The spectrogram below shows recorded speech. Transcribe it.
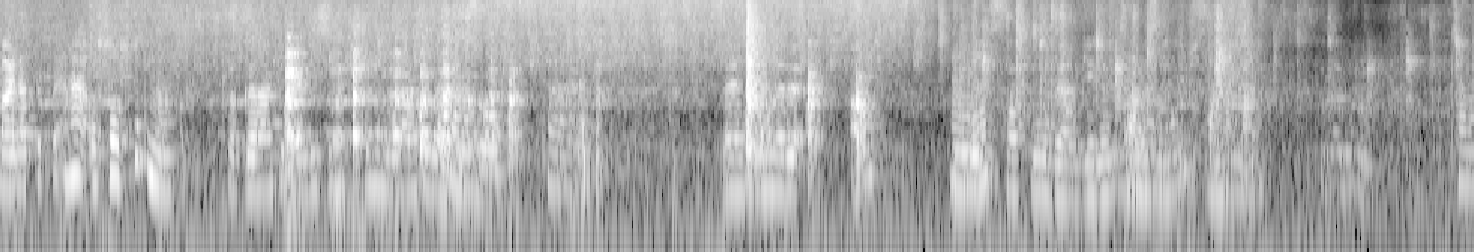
Bardaklık, ha o sosluk mu? Bak garanti belgesiymiş. Şunun garanti belgesi o. Bence bunları al. Bunların saklı belgeleri lazım da bunun. Tamam.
